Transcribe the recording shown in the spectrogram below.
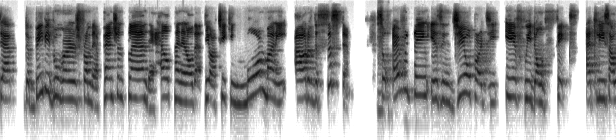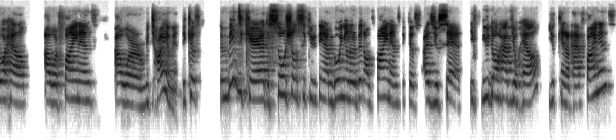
that the baby boomers from their pension plan, their health plan, and all that, they are taking more money out of the system. So everything is in jeopardy if we don't fix at least our health, our finance, our retirement. Because the Medicare, the Social Security, and I'm going a little bit on finance because, as you said, if you don't have your health, you cannot have finance.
